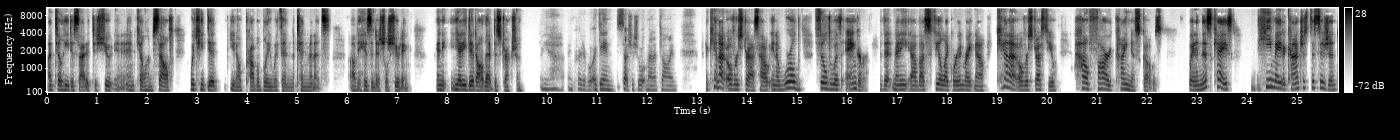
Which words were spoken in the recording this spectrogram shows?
until he decided to shoot and, kill himself, which he did, you know, probably within 10 minutes of his initial shooting and yet he did all that destruction Yeah, incredible. Again, such a short amount of time. I cannot overstress how, in a world filled with anger that many of us feel like we're in right now, cannot overstress to you how far kindness goes. And in this case, he made a conscious decision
